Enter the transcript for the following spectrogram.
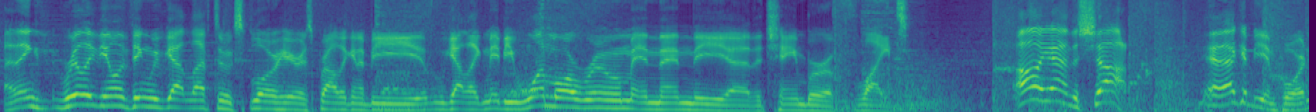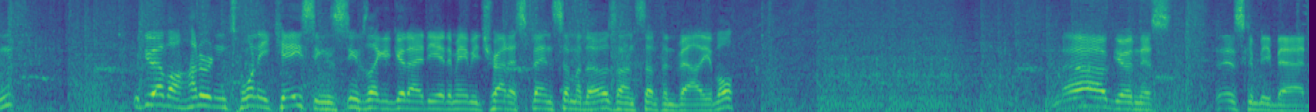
I think really the only thing we've got left to explore here is probably going to be... We got like maybe one more room and then the, uh, the Chamber of Flight. Oh yeah, the shop. Yeah, that could be important. We do have 120 casings. Seems like a good idea to maybe try to spend some of those on something valuable. Oh, goodness. This could be bad.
